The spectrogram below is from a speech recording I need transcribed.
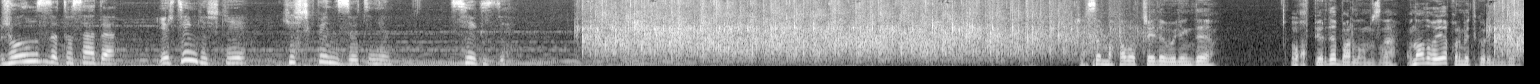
жолыңызды тосады ертең кешке кешікпеңіз өтінем сегізде жақсы махаббат жайлы өлеңді оқып берді барлығымызға. Ұнады ғой иә құрметті көрермендер.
